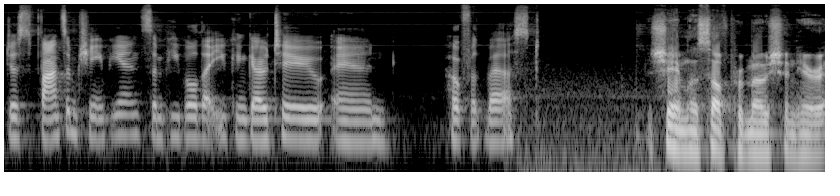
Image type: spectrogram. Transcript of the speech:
just find some champions some people that you can go to and hope for the best shameless self promotion here.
